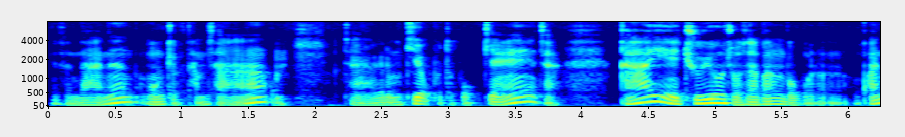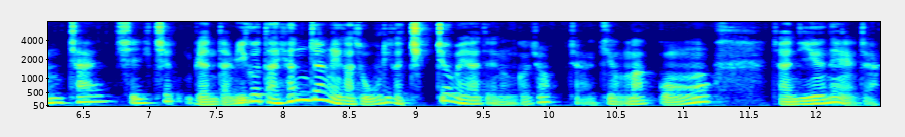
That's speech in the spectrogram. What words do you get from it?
그래서 나는 원격 탐사. 자, 그럼 기억부터 볼게. 자, 가의 주요 조사 방법으로는 관찰, 실측, 면담 이거 다 현장에 가서 우리가 직접 해야 되는 거죠. 자, 기억 맞고. 자, 니은에 자,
